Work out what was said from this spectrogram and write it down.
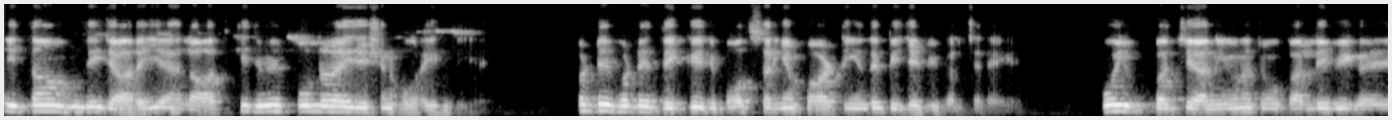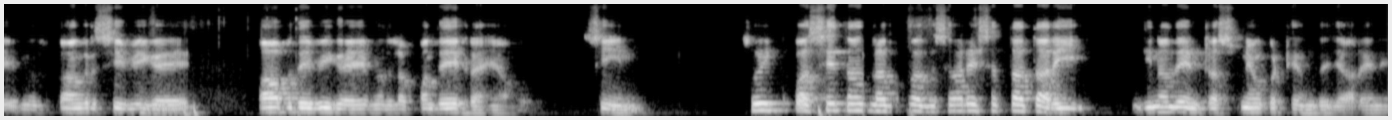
ਇਦਾਂ ਹੁੰਦੀ ਜਾ ਰਹੀ ਹੈ ਹਾਲਾਤ ਕਿ ਜਿਵੇਂ ਪੋਲਰਾਈਜੇਸ਼ਨ ਹੋ ਰਹੀ ਹੁੰਦੀ ਹੈ। ਵੱਡੇ ਵੱਡੇ ਦਿੱਗਜ ਬਹੁਤ ਸਾਰੀਆਂ ਪਾਰਟੀਆਂ ਦੇ ਬੀਜੇਪੀ ਵੱਲ ਚਲੇ ਗਏ। ਕੋਈ ਬਚਿਆ ਨਹੀਂ, ਉਹਨਾਂ ਚੋਂ ਅਕਾਲੀ ਵੀ ਗਏ, ਮਤਲਬ ਕਾਂਗਰਸੀ ਵੀ ਗਏ, ਆਪ ਦੇ ਵੀ ਗਏ, ਮਤਲਬ ਆਪਾਂ ਦੇਖ ਰਹੇ ਹਾਂ ਉਹ ਸੀਨ ਸੋ ਇੱਕ ਪਾਸੇ ਤਾਂ ਲਗਭਗ ਸਾਰੇ ਸੱਤਾਧਾਰੀ ਜਿਨ੍ਹਾਂ ਦੇ ਇੰਟਰਸਟ ਨੇ ਉਹ ਇਕੱਠੇ ਹੁੰਦੇ ਜਾ ਰਹੇ ਨੇ।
